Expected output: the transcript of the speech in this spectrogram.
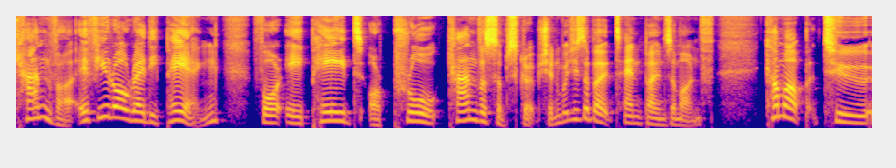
Canva. If you're already paying for a paid or pro Canva subscription, which is about £10 a month, come up to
